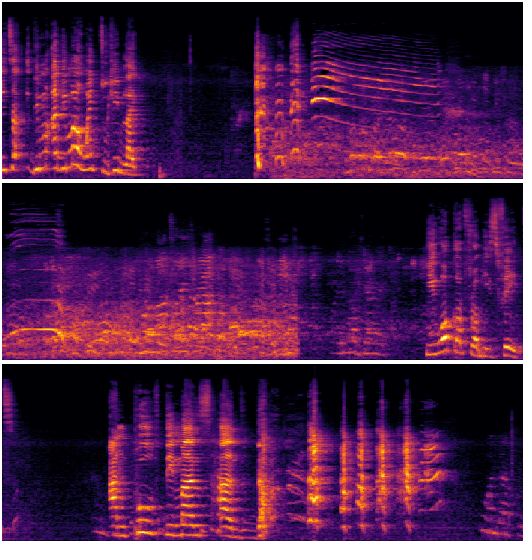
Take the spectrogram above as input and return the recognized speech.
It's a, the, and the man went to him like, he woke up from his faint and pulled the man's hand down. Wonderful.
